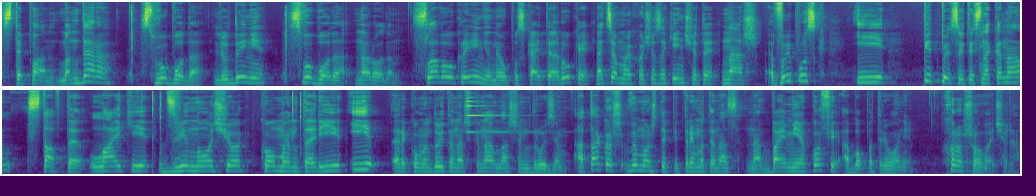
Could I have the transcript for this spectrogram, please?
Степан Бандера, свобода людині, свобода народам. Слава Україні! Не опускайте руки. На цьому я хочу закінчити наш випуск і. Підписуйтесь на канал, ставте лайки, дзвіночок, коментарі і рекомендуйте наш канал нашим друзям. А також ви можете підтримати нас на BuyMeACoffee або Патреоні. Хорошого вечора.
